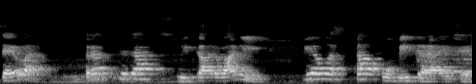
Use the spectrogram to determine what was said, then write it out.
સેવન રક્તદાન સ્વીકારવાની વ્યવસ્થા ઊભી કરાય છે.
